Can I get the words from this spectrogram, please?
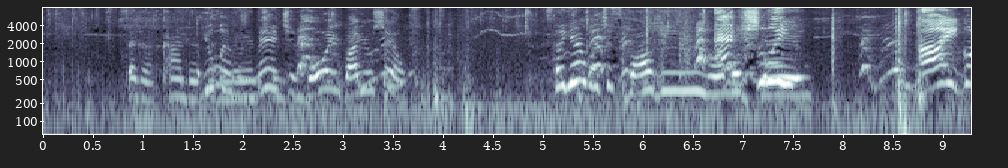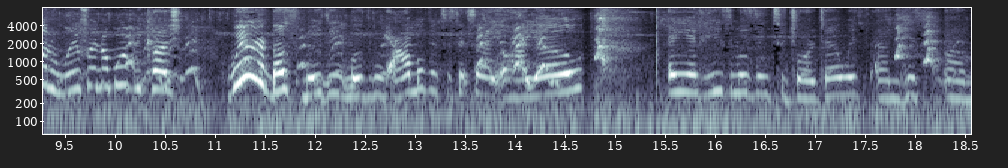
It's like a kinda. You a live in a mansion, boy, by yourself. So yeah, we're just vlogging. normal Actually- day. I ain't gonna live here no more because We're both moving. Moving. I'm moving to Cincinnati, Ohio, and he's moving to Georgia with um his um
